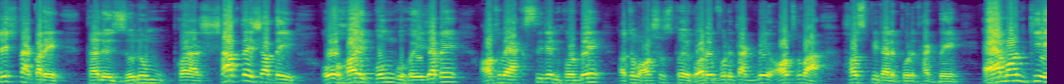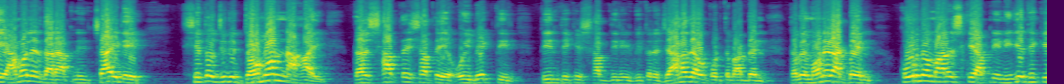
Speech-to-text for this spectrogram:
চেষ্টা করে, তাহলে ওই জুলুম করার সাথে সাথেই ও হয় পঙ্গু হয়ে যাবে, অথবা অ্যাক্সিডেন্ট করবে, অথবা অসুস্থ হয়ে ঘরে পড়ে থাকবে, অথবা হসপিটালে পড়ে থাকবে। এমন কি আমলের দ্বারা আপনি চাইলে সে তো যদি দমন না হয়, তার সাথে সাথে ওই ব্যক্তির তিন থেকে সাত দিনের ভিতরে জানা জানাজাও করতে পারবেন। তবে মনে রাখবেন, কোনো মানুষকে আপনি নিজে থেকে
